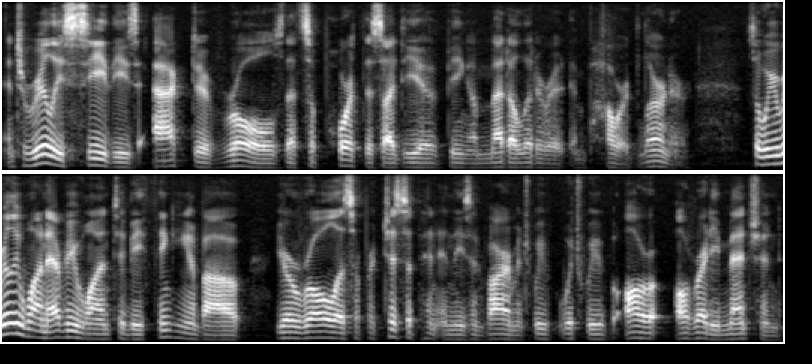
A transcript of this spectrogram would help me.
and to really see these active roles that support this idea of being a meta-literate empowered learner. So we really want everyone to be thinking about your role as a participant in these environments, which we've already mentioned.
